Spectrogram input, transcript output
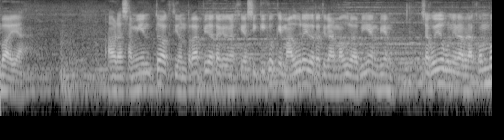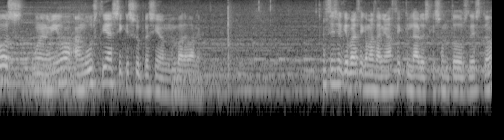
Vaya. Abrasamiento, acción rápida, ataque de energía psíquico, quemadura y de retirar armadura. Bien, bien. Sacudido vulnerable a combos, un enemigo, angustia, psique supresión. Vale, vale. Este es el que parece que más daño hace. Claro, es que son todos de esto.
